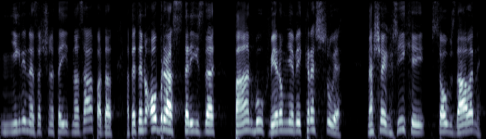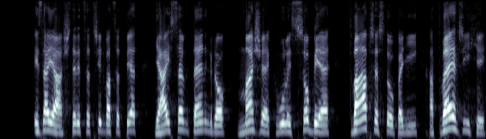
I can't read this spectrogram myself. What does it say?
Nikdy nezačnete jít na západ. A to je ten obraz, který zde Pán Bůh vědomě vykresluje. Naše hříchy jsou vzdáleny. Izajáš 43.25. Já jsem ten, kdo maže kvůli sobě tvá přestoupení a tvé hříchy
